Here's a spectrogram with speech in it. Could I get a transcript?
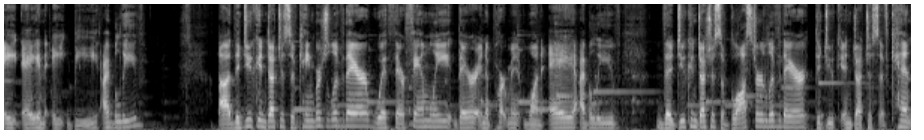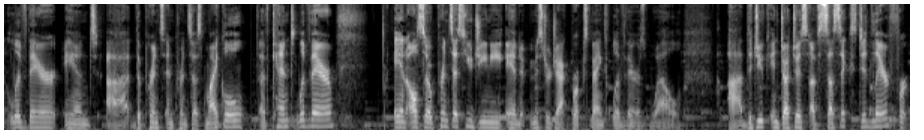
8A and 8B, I believe. Uh, the Duke and Duchess of Cambridge live there with their family. They're in apartment 1A, I believe. The Duke and Duchess of Gloucester live there. The Duke and Duchess of Kent live there. And uh, the Prince and Princess Michael of Kent live there. And also Princess Eugenie and Mr. Jack Brooksbank live there as well. Uh, the Duke and Duchess of Sussex did for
